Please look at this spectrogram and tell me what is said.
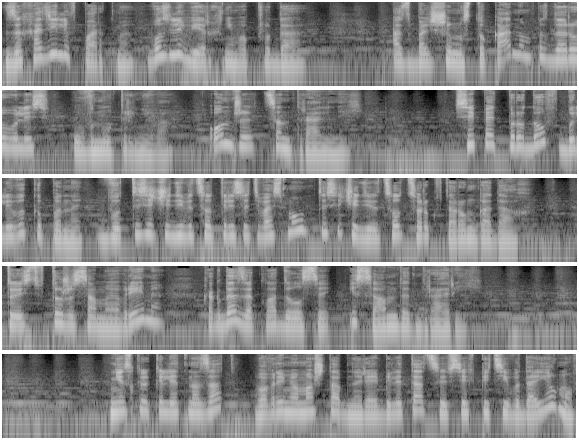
Заходили в парк мы возле верхнего пруда. А с большим истуканом поздоровались у внутреннего, он же центральный. Все пять прудов были выкопаны в 1938-1942 годах, то есть в то же самое время, когда закладывался и сам дендрарий. Несколько лет назад, во время масштабной реабилитации всех пяти водоемов,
